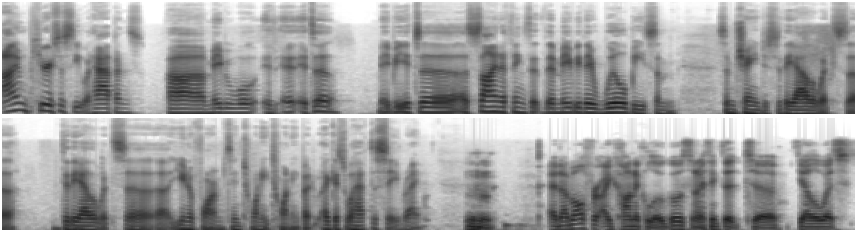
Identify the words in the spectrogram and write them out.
I'm curious to see what happens. Uh, maybe we'll. It, it's a maybe it's a, a sign of things that, that maybe there will be some some changes to the Alouettes uh, to the Alouettes uh, uh, uniforms in 2020. But I guess we'll have to see, right? Mm-hmm. And I'm all for iconic logos, and I think that uh, the Alouettes,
